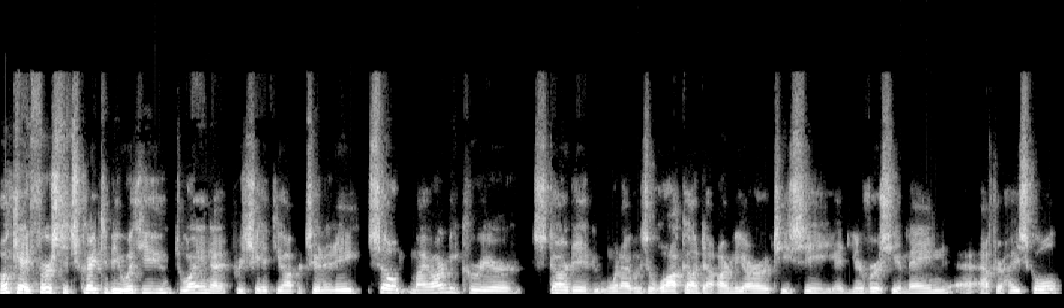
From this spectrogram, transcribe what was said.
Okay, first, it's great to be with you, Duane. I appreciate the opportunity. So, my Army career started when I was a walk on to Army ROTC at University of Maine after high school.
